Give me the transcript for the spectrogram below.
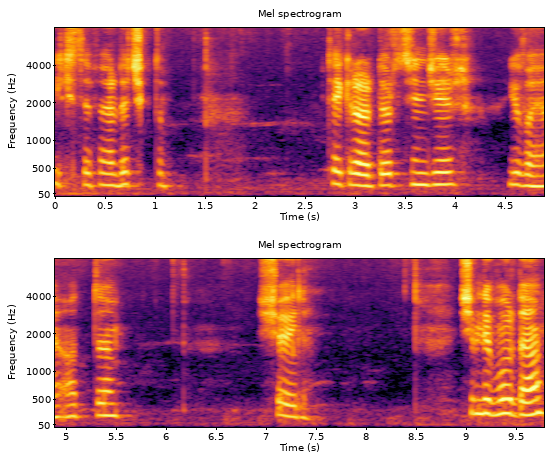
iki seferde çıktım. Tekrar dört zincir yuvaya attım. Şöyle. Şimdi burada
